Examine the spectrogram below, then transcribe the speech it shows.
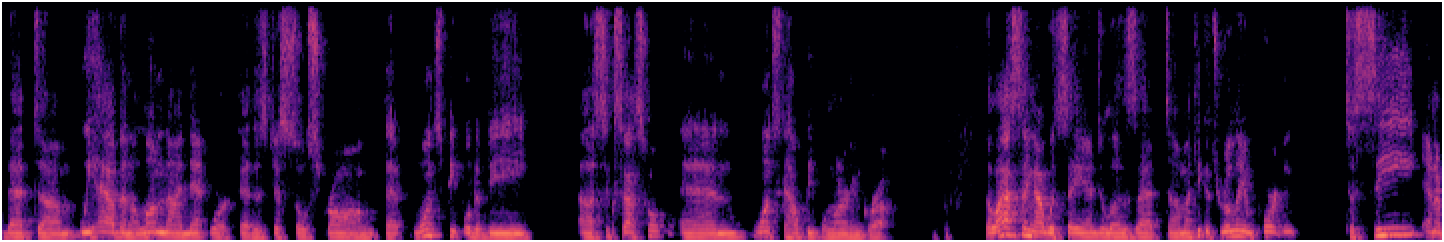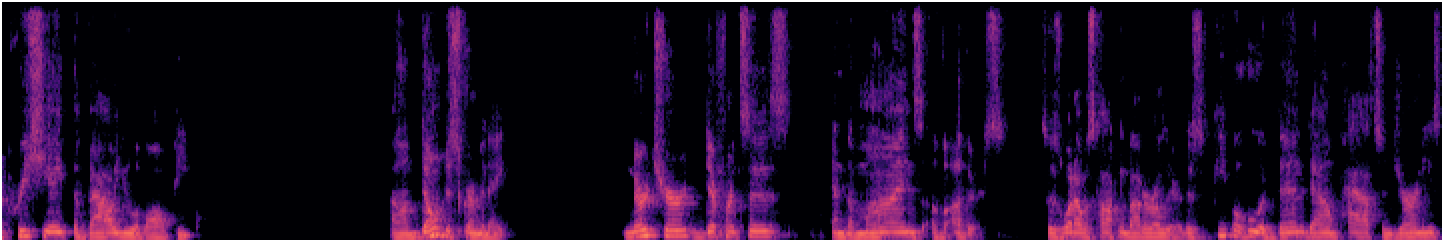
that um, we have an alumni network that is just so strong that wants people to be uh, successful and wants to help people learn and grow. The last thing I would say, Angela, is that um, I think it's really important to see and appreciate the value of all people. Um, don't discriminate nurture differences and the minds of others. So is what I was talking about earlier. There's people who have been down paths and journeys,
